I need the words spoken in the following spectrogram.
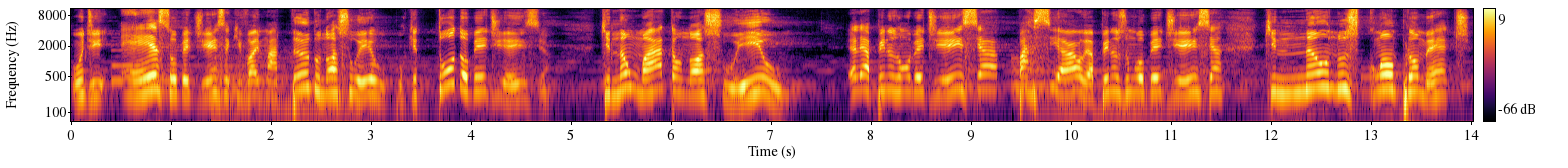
onde é essa obediência que vai matando o nosso eu, porque toda obediência que não mata o nosso eu, ela é apenas uma obediência parcial, é apenas uma obediência que não nos compromete.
